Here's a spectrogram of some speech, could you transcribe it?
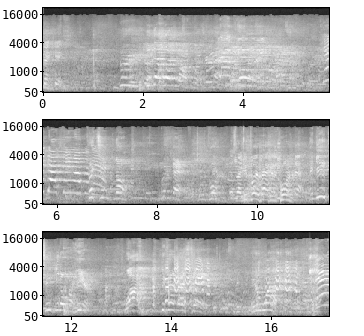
Kick. Get that weapon off there. Get that thing off of Put there. no. Put that in the corner. That's right, you put it back in the corner. And you two get over here. Why? Because I said. You know what? okay.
